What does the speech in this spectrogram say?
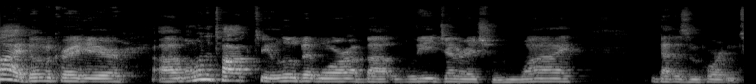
Hi, Bill Mcrea here. Um, I want to talk to you a little bit more about lead generation, why that is important.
